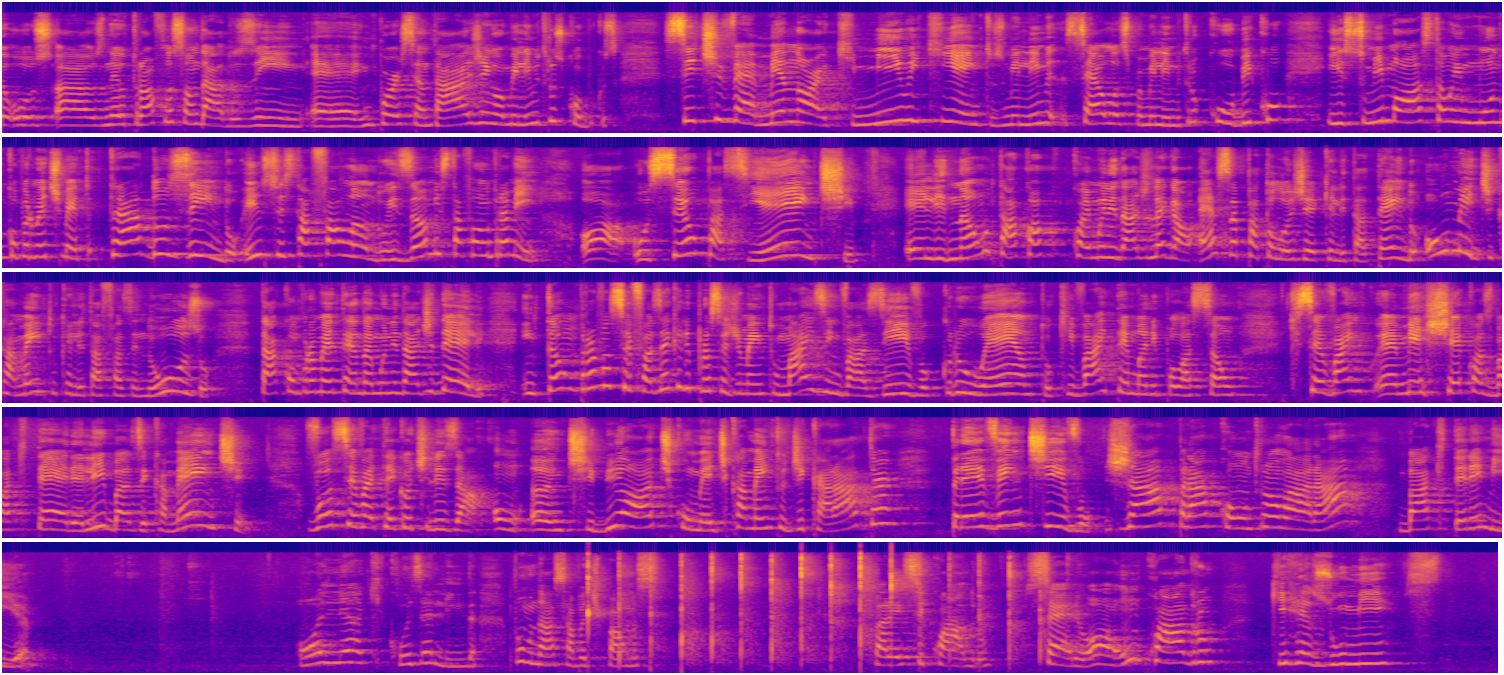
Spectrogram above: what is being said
os, uh, os neutrófilos são dados em, é, em porcentagem ou milímetros cúbicos. Se tiver menor que 1.500 células por milímetro cúbico, isso me mostra um imunocomprometimento. Traduzindo, isso está falando, o exame está falando para mim, ó, o seu paciente, ele não tá com a, com a imunidade legal. Essa patologia que ele tá tendo, ou o medicamento que ele tá fazendo uso, tá comprometendo a imunidade dele. Então, para você fazer aquele procedimento mais invasivo, cruento, que vai ter manipulação, que você vai é, mexer com as bactérias ali, basicamente, você vai ter que utilizar um antibiótico, um medicamento de caráter preventivo, já para controlar a bacteremia. Olha que coisa linda. Vamos dar uma salva de palmas para esse quadro. Sério, ó, um quadro que resume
